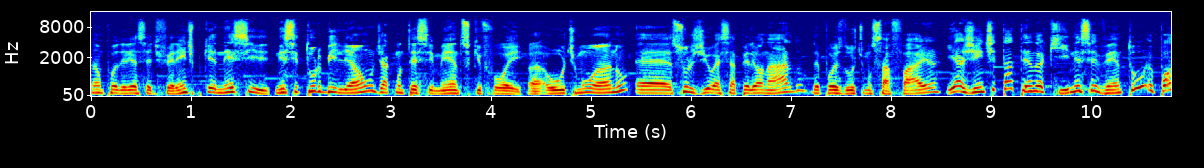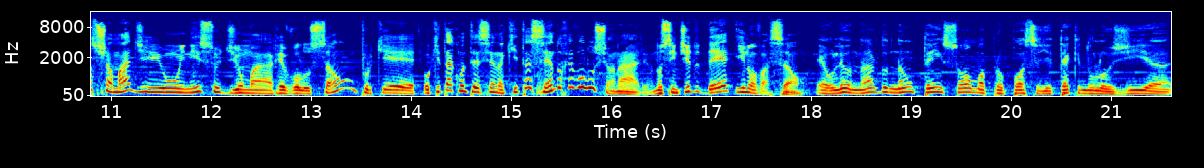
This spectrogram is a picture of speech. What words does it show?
não poderia ser diferente, porque nesse, nesse turbilhão de acontecimentos que foi uh, o último ano, é, surgiu o SAP Leonardo, depois do último Sapphire, e a gente está tendo aqui nesse evento, eu posso chamar de um início de uma revolução, porque o que está acontecendo aqui está sendo revolucionário, no sentido de inovação. É, o Leonardo não tem só uma proposta de tecnologia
